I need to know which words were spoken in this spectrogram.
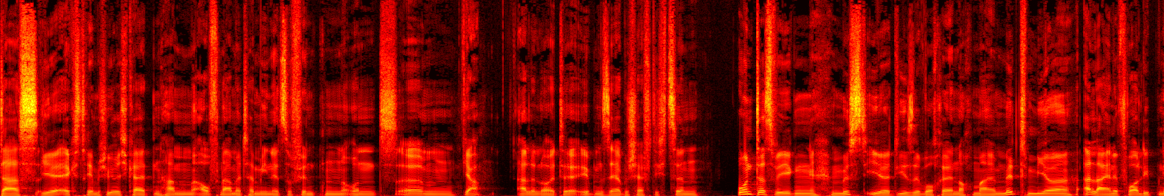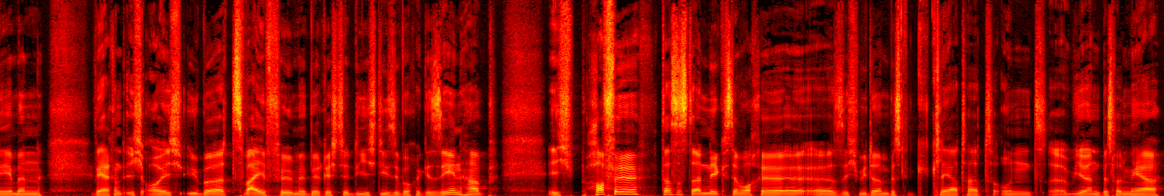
dass wir extrem Schwierigkeiten haben, Aufnahmetermine zu finden und ähm, ja, alle Leute eben sehr beschäftigt sind. Und deswegen müsst ihr diese Woche nochmal mit mir alleine Vorlieb nehmen, während ich euch über zwei Filme berichte, die ich diese Woche gesehen habe. Ich hoffe, dass es dann nächste Woche äh, sich wieder ein bisschen geklärt hat und äh, wir ein bisschen mehr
